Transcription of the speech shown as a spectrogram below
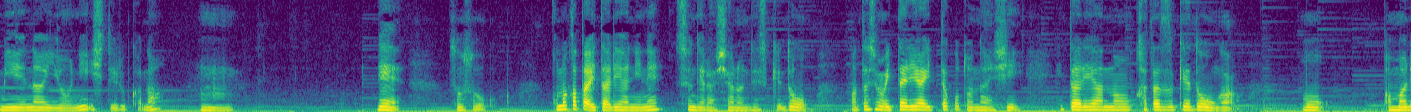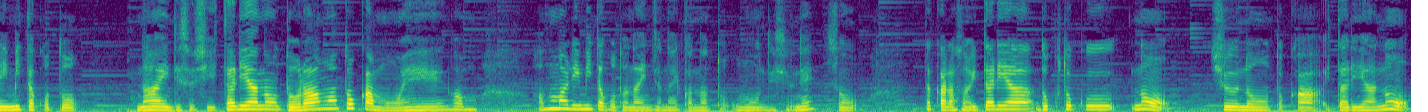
見えないようにしてるかな。うん。でそうそう。この方はイタリアにね住んでらっしゃるんですけど私もイタリア行ったことないしイタリアの片付け動画もあまり見たことないですしイタリアのドラマとかも映画もあんまり見たことないんじゃないかなと思うんですよね。そう。だからそのイタリア独特の収納とかイタリアの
